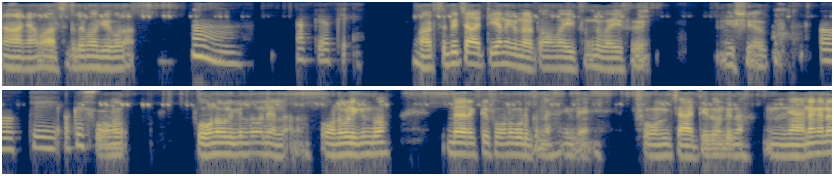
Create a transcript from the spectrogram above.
ആ ഞാൻ വാട്സപ്പിൽ നോക്കിക്കോളാം. ഓക്കെ ഓക്കെ. വാട്സപ്പിൽ ചാറ്റ് ചെയ്യാൻ നിൽക്കണ്ട കേട്ടോ. വൈഫ് ഉണ്ട്. Wife issue okay okay sir. Phone phone വിളിക്കുന്ന പോലെയല്ല ഫോണ് വിളിക്കുമ്പോ ഡയറക്റ്റ് ഫോൺ കൊടുക്കുന്നത് ഇല്ലേ? ഫോണിൽ ചാറ്റ് ചെയ്തുകൊണ്ടിരുന്ന ഞാൻ അങ്ങനെ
